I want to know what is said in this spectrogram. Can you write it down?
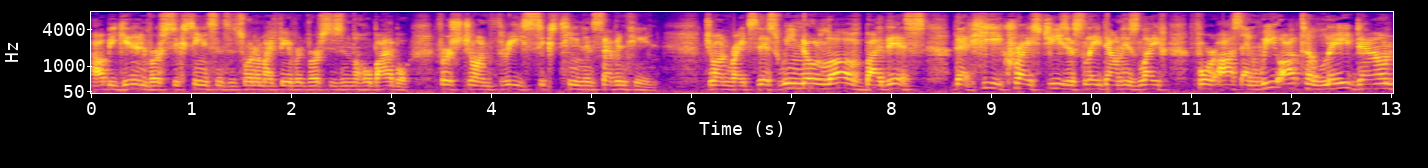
I'll begin in verse 16 since it's one of my favorite verses in the whole Bible. 1 John 3 16 and 17. John writes this We know love by this, that he, Christ Jesus, laid down his life for us, and we ought to lay down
